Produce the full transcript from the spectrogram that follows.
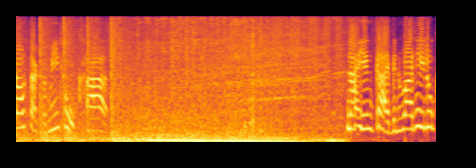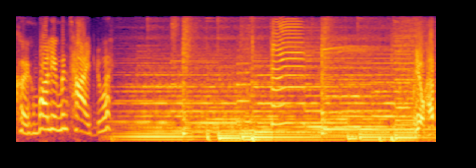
นอกจากจะไม่ถูกฆ่า นายยังกลายเป็นว่าที่ลูกเขยของพ่อเลี้ยงมันชายอีกด้วย เดี๋ยวครับ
